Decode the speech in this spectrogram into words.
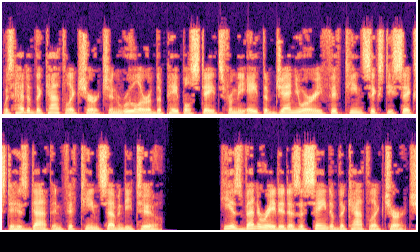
was head of the Catholic Church and ruler of the Papal States from the 8th of January 1566 to his death in 1572. He is venerated as a saint of the Catholic Church.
